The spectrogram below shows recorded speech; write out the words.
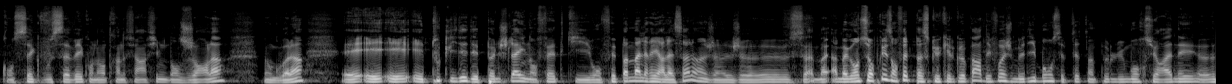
qu'on sait que vous savez qu'on est en train de faire un film dans ce genre-là. Donc voilà. Et, toute l'idée des punchlines, en fait, qui ont fait pas mal rire la salle, hein, je, à, ma, grande surprise, en fait, parce que quelque part, des fois, je me dis, bon, c'est peut-être un peu de l'humour suranné. Euh,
